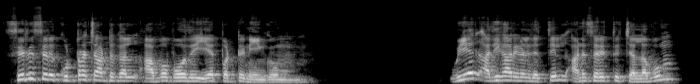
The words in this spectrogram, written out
சிறு சிறு குற்றச்சாட்டுகள் அவ்வப்போது ஏற்பட்டு நீங்கும். உயர் அதிகாரிகளிடத்தில் அனுசரித்து செல்லவும்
